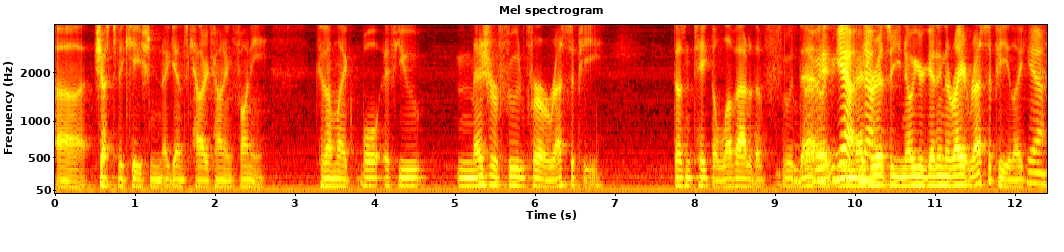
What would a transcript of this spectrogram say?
uh, justification against calorie counting funny because I'm like, well, if you measure food for a recipe, doesn't take the love out of the food. There, Like, Yeah, you measure no. it so you know you're getting the right recipe. Like, Yeah.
